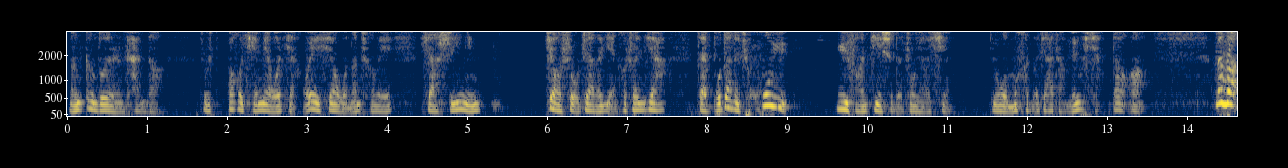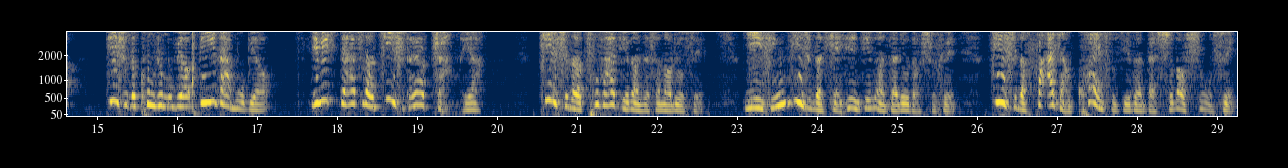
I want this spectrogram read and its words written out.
能更多的人看到，就是包括前面我讲，我也希望我能成为像石一宁教授这样的眼科专家，在不断的去呼吁预防近视的重要性，就我们很多家长没有想到啊。那么近视的控制目标，第一大目标，因为大家知道近视它要长了呀，近视的出发阶段在三到六岁，隐形近视的显现阶段在六到十岁。近视的发展快速阶段在十到十五岁，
